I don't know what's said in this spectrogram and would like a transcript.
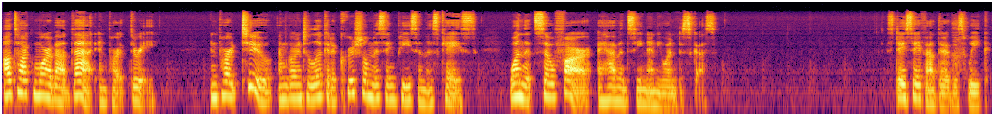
I'll talk more about that in part three. In part two, I'm going to look at a crucial missing piece in this case, one that so far I haven't seen anyone discuss. Stay safe out there this week.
